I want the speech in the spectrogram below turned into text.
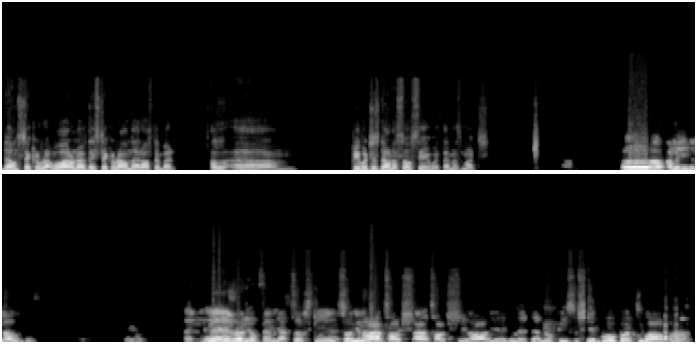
don't stick around. Well, I don't know if they stick around that often, but uh, um, people just don't associate with them as much. Uh, I mean, you know, man, rodeo family got tough skin, so you know, I talk, I talk shit. Oh yeah, you let that little piece of shit bull buck you off, huh?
